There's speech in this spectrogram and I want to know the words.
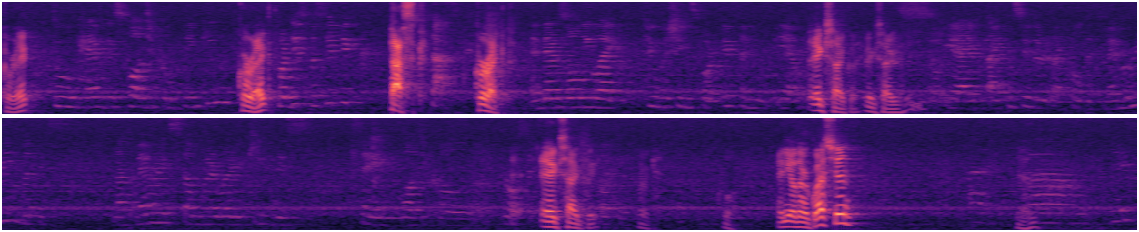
Correct. to have this logical thinking. Correct. For this specific Task. task. Correct. And there's only like two machines for this and, yeah. Exactly, exactly. So, yeah, I, I consider, I call it memory, but it's not memory, it's somewhere where you keep this, say, logical uh, process. Exactly. Okay. Cool. Any other question? Yeah. There's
